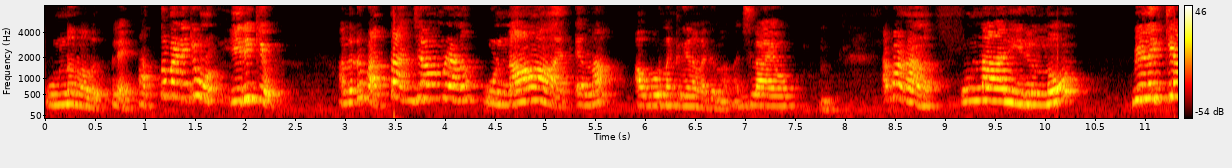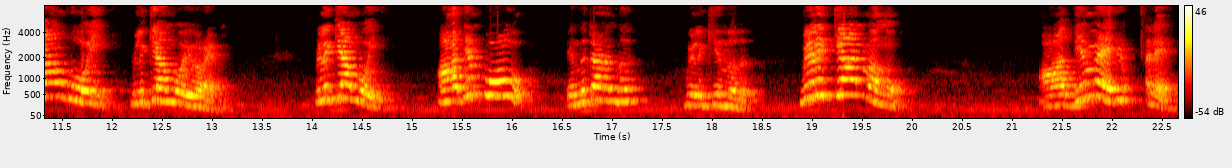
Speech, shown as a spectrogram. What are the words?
ഉണ്ണുന്നത്. അല്ലെ? പത്ത് മണിക്ക് ഇരിക്കും. എന്നിട്ട് പത്ത് അഞ്ചാവുമ്പോഴാണ് ഉണ്ണാൻ എന്ന അപൂർണക്രിയ നടക്കുന്നത്. മനസ്സിലായോ. അപ്പൊ അതാണ്. ഉണ്ണാനിരുന്നു. വിളിക്കാൻ പോയി. വിളിക്കാൻ പോയി പറയാം. വിളിക്കാൻ പോയി. ആദ്യം പോവും. എന്നിട്ടാണ് എന്ത് വിളിക്കുന്നത്. വിളിക്കാൻ വന്നു. ആദ്യം വരും അല്ലെ?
